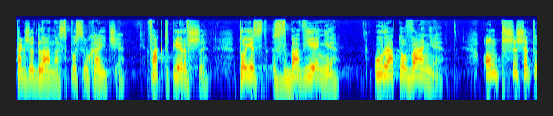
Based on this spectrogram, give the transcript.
także dla nas. Posłuchajcie. Fakt pierwszy to jest zbawienie, uratowanie. On przyszedł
